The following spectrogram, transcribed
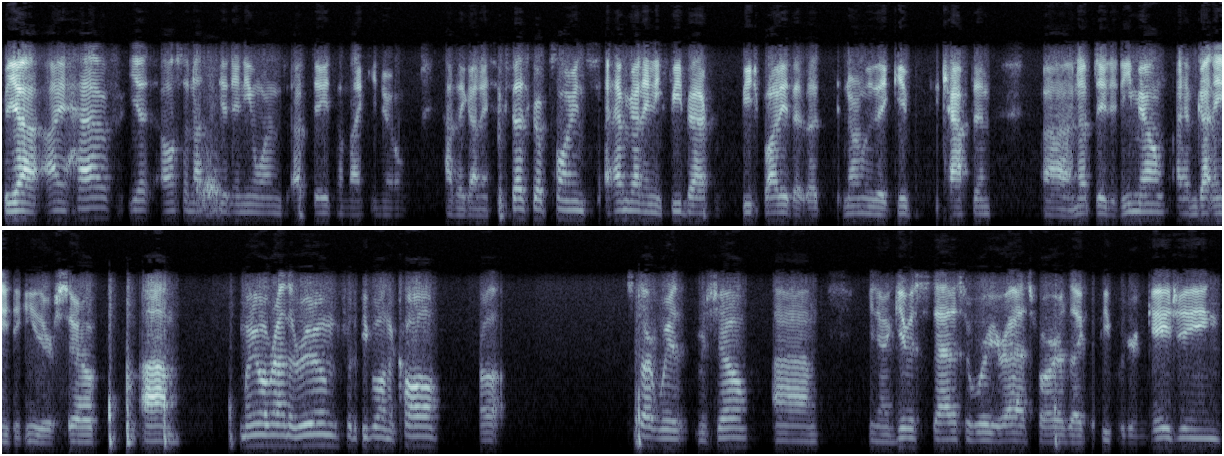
but yeah, I have yet also not to get anyone's updates on like you know have they got any success club points. I haven't got any feedback from Beachbody that, that normally they give the captain uh, an updated email. I haven't gotten anything either. So um, I'm going to go around the room for the people on the call. I'll start with Michelle. Um, you know, give us status of where you're at as far as like the people you're engaging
